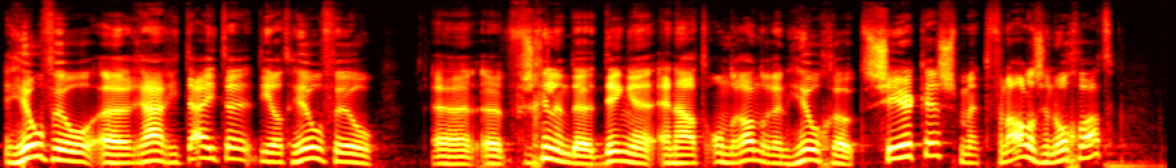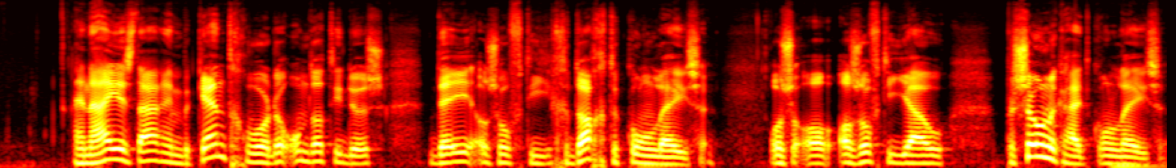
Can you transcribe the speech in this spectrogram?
heel veel rariteiten, die had heel veel verschillende dingen. En had onder andere een heel groot circus met van alles en nog wat. En hij is daarin bekend geworden omdat hij dus deed alsof hij gedachten kon lezen. Alsof hij jouw persoonlijkheid kon lezen.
